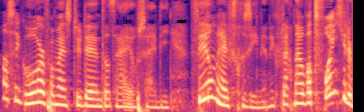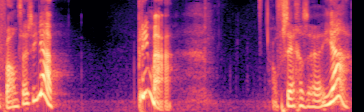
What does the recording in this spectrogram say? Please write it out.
Als ik hoor van mijn student dat hij of zij die film heeft gezien en ik vraag, nou, wat vond je ervan? Zij ze, ja, prima. Of zeggen ze, ja,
